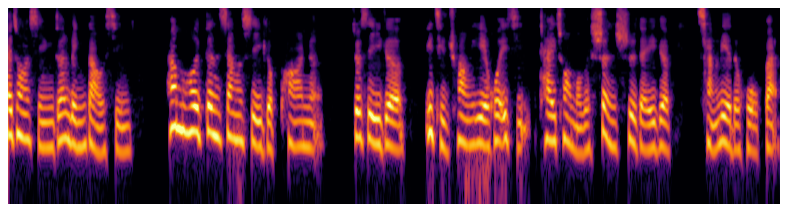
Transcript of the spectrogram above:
开创型跟领导型，他们会更像是一个 partner，就是一个一起创业或一起开创某个盛世的一个强烈的伙伴。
